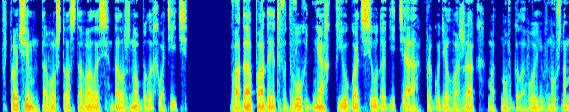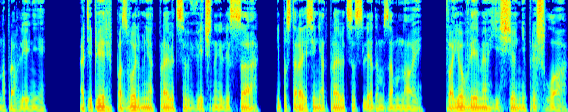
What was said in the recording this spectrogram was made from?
Впрочем, того, что оставалось, должно было хватить. «Вода падает в двух днях к югу отсюда, дитя», — прогудел вожак, мотнув головой в нужном направлении. «А теперь позволь мне отправиться в вечные леса и постарайся не отправиться следом за мной. Твое время еще не пришло».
